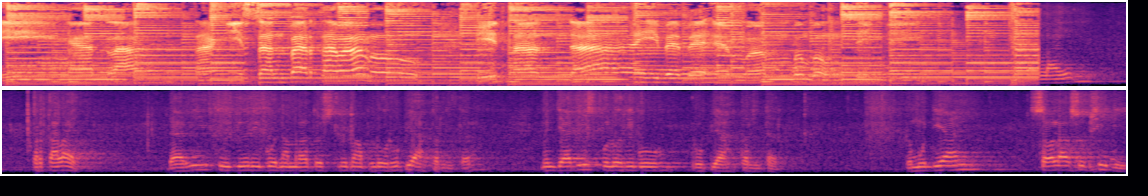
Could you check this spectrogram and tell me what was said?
Ingatlah tangisan pertamamu Ditandai BBM membumbung tinggi lain Pertalite dari Rp7.650 per liter menjadi Rp10.000 per liter. Kemudian solar subsidi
